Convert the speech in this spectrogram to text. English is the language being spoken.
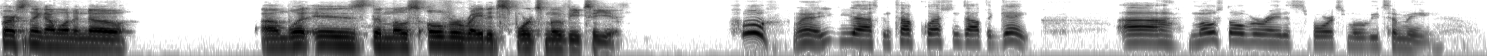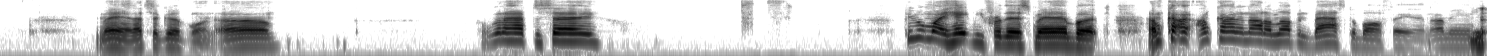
first thing I want to know um, what is the most overrated sports movie to you? Whew, man, you, you asking tough questions out the gate. Uh, most overrated sports movie to me. Man, that's a good one. Um, I'm gonna have to say, people might hate me for this, man, but I'm kind I'm kind of not a loving basketball fan. I mean,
